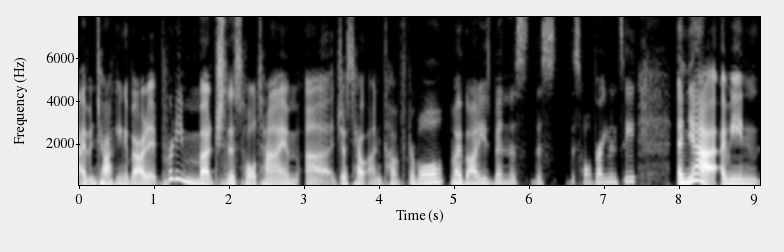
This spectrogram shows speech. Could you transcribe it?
I've been talking about it pretty much this whole time, uh, just how uncomfortable my body's been this this this whole pregnancy. And yeah, I mean,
